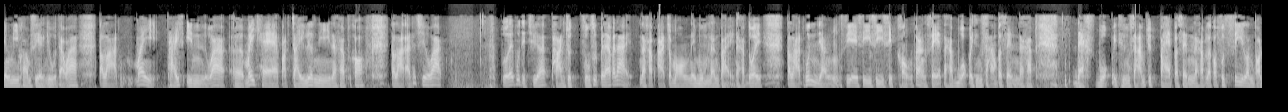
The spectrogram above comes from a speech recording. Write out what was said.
ยังมีความเสี่ยงอยู่แต่ว่าตลาดไม่ price in หรือว่าไม่แคร์ปัจจัยเรื่องนี้นะครับ ก็ตลาดอาจจะเชื่อว่า ตัวเลขผู้ติดเชื้อผ่านจุดสูงสุดไปแล้วก็ได้นะครับ อาจจะมองในมุมนั้นไปนะครับ โดยตลาดหุ้นอย่าง CAC 40 ของฝรั่งเศสนะครับ บวกไปถึง 3%นะครับ DAX บวกไปถึง 3.8%นะครับ แล้วก็ฟุตซี่ลอนดอน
